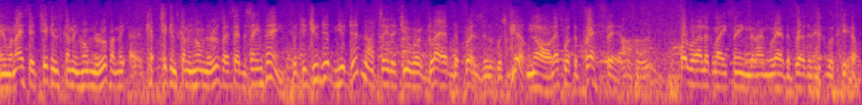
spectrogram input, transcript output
And when I said chickens coming home to roost, I mean, uh, chickens coming home to roost, I said the same thing. But did you did you did not say that you were glad the president was killed? No, that's what the press said. Uh-huh. What will I look like saying that I'm glad the president was killed?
